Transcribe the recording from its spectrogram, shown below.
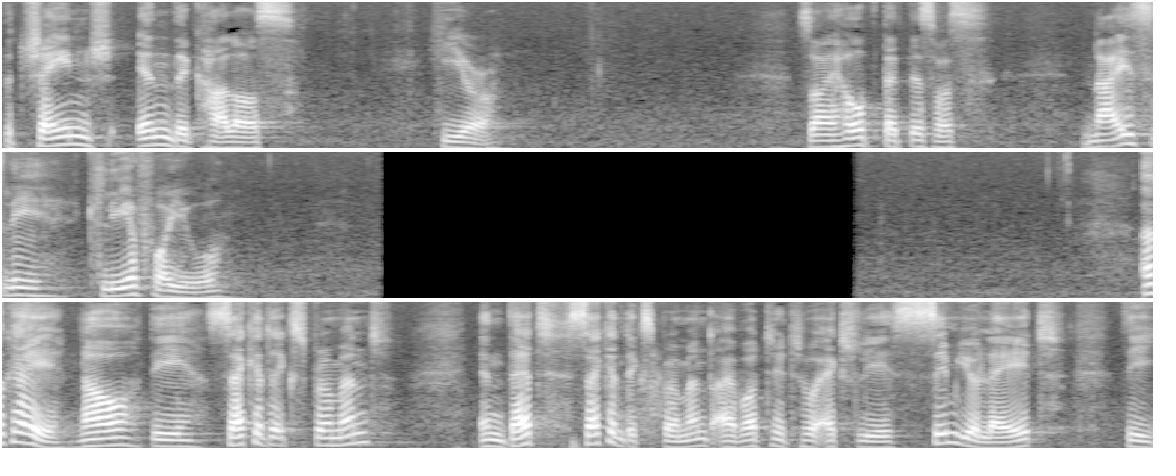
the change in the colors here. So I hope that this was nicely clear for you. Okay, now the second experiment. In that second experiment, I wanted to actually simulate the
